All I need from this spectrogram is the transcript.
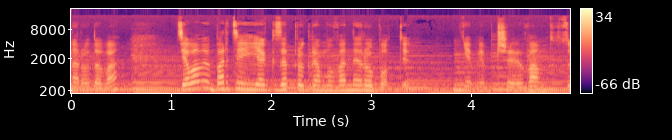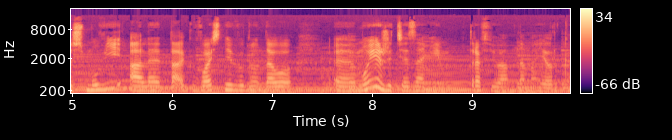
narodowa. Działamy bardziej jak zaprogramowane roboty. Nie wiem, czy Wam to coś mówi, ale tak właśnie wyglądało e, moje życie, zanim trafiłam na Majorkę.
